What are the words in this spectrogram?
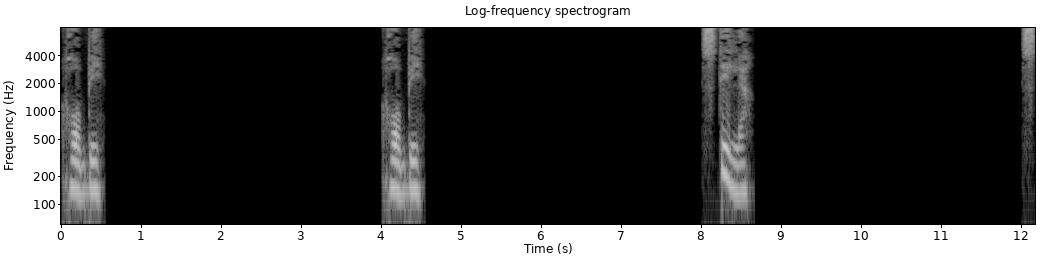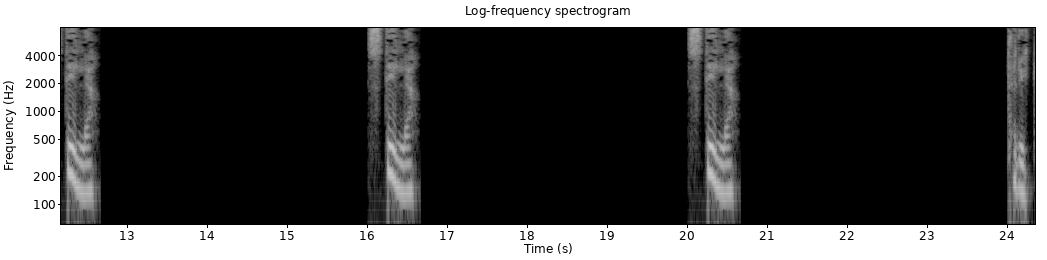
Hobby. Hobby. Stille stille stille stille trykk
